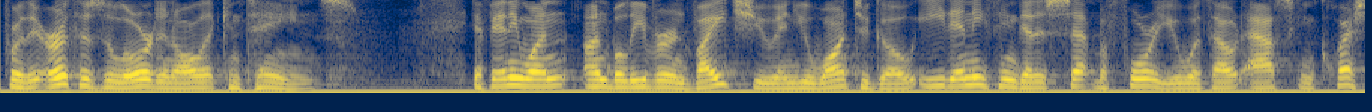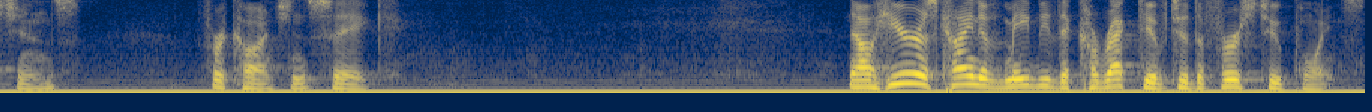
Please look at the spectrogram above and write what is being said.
For the earth is the Lord and all it contains. If anyone unbeliever invites you and you want to go, eat anything that is set before you without asking questions for conscience sake. Now, here is kind of maybe the corrective to the first two points.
